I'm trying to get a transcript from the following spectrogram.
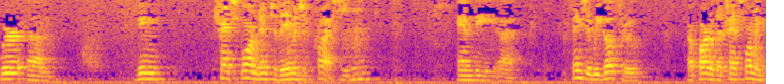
We're um, being transformed into the image of Christ. Mm-hmm. And the uh, things that we go through are part of the transforming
